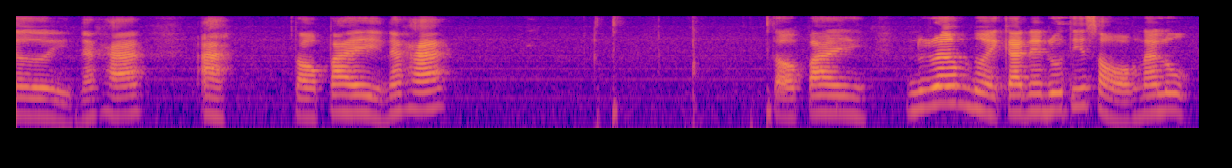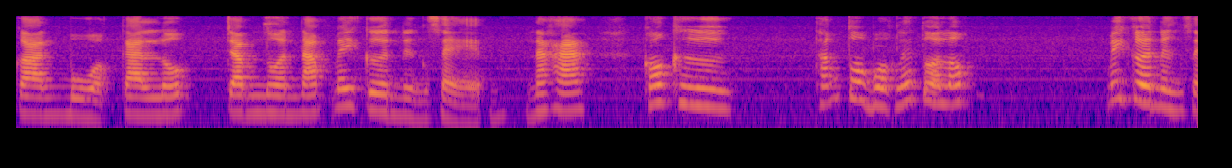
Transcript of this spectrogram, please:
เลยนะคะอะต่อไปนะคะ ต่อไปเริ่มหน่วยการเรียนรู้ที่ 2 นะลูกการบวกการลบจำนวนนับไม่เกิน 1 0 0 0 0แสนนะคะ ก็คือทั้งตัวบวกและตัวลบ ไม่เกิน1 0 0 0 0แส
